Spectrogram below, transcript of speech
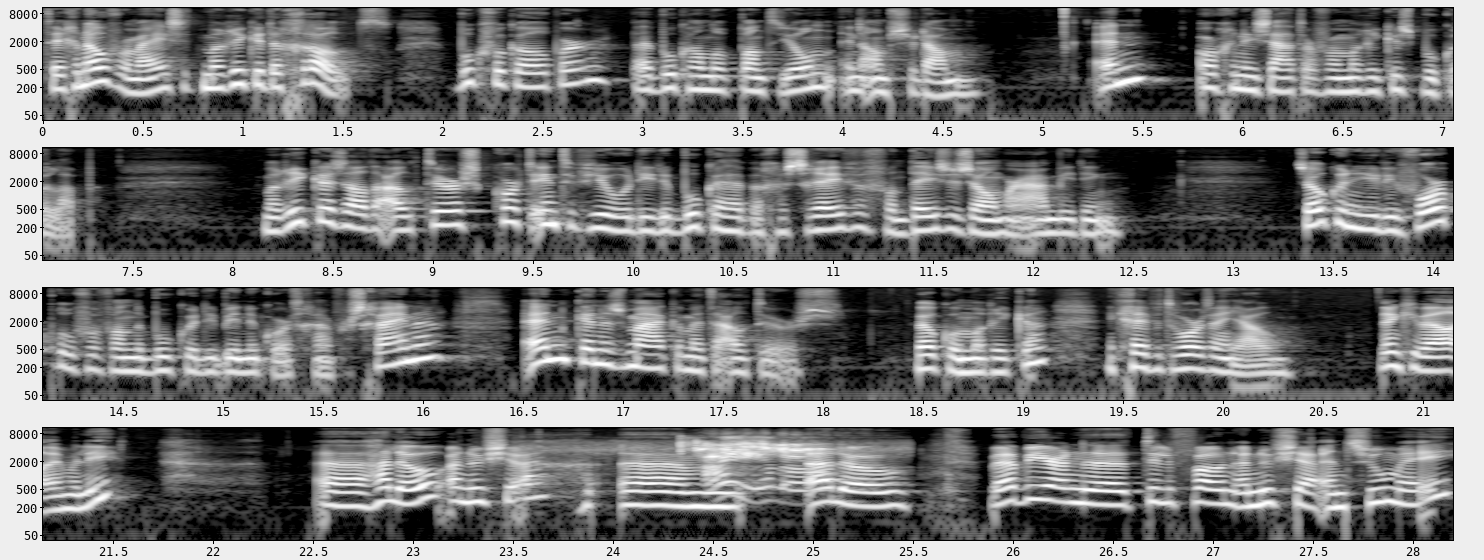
Tegenover mij zit Marieke de Groot, boekverkoper bij Boekhandel Pantheon in Amsterdam. En organisator van Marieke's Boekenlab. Marieke zal de auteurs kort interviewen die de boeken hebben geschreven van deze zomeraanbieding. Zo kunnen jullie voorproeven van de boeken die binnenkort gaan verschijnen en kennis maken met de auteurs. Welkom Marieke, ik geef het woord aan jou. Dankjewel Emily. Uh, hallo Anousha. Um, Hi, hallo. Hallo. We hebben hier aan de telefoon Anousha en Zoomé.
